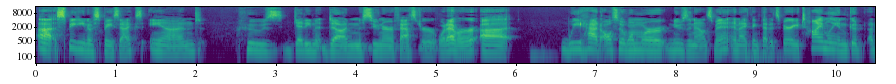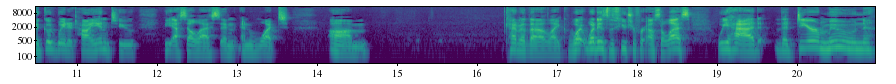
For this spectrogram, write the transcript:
uh, speaking of SpaceX and who's getting it done sooner, faster, whatever, uh, we had also one more news announcement, and I think that it's very timely and good, a good way to tie into the SLS and and what, um, kind of the like what what is the future for SLS? We had the Dear Moon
